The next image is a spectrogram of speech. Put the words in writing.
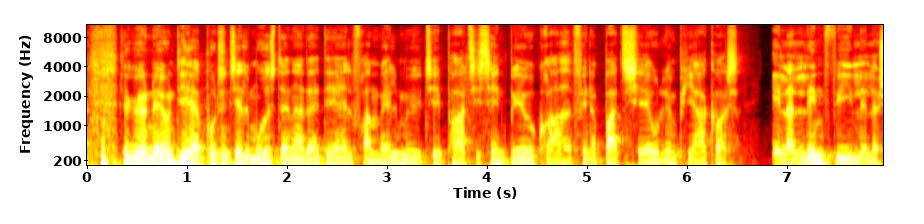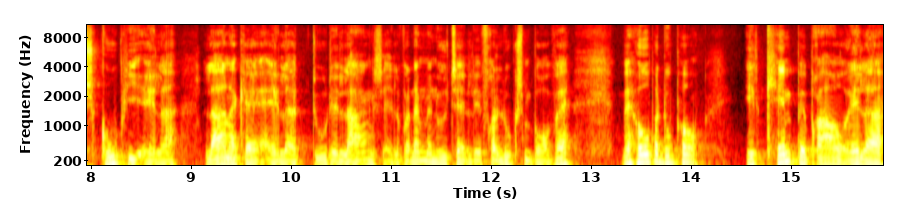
så kan vi jo nævne de her potentielle modstandere. Der, det er alt fra Malmø til Partizan Beograd, Fenerbahce, Olympiakos, eller Linfield, eller Skupi, eller Larnaca, eller Dudelange, eller hvordan man udtaler det fra Luxembourg. Hvad, hvad håber du på? Et kæmpe brag, eller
